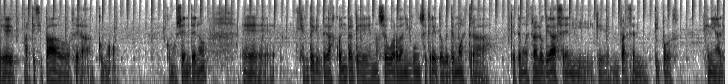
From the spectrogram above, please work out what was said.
he participado, o sea, como, como oyente, ¿no? Eh, gente que te das cuenta que no se guarda ningún secreto, que te muestra que te muestra lo que hacen y que me parecen tipos geniales.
